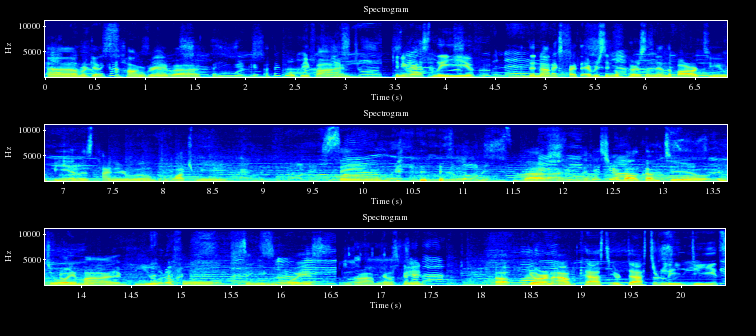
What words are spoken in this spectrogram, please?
Um, we're getting kind of hungry, but I think, I think we'll be fine. Can you guys leave? I did not expect every single person in the bar to be in this tiny room to watch me sing. but I, guess you're welcome to enjoy my beautiful singing voice. Alright, I'm gonna speed. Oh, you're an outcast. Your dastardly deeds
